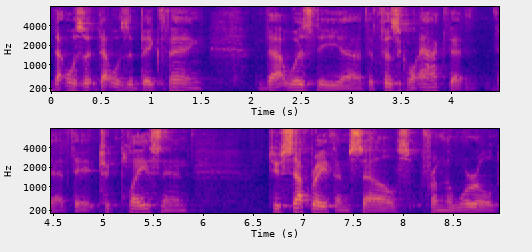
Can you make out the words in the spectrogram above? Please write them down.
That was a, that was a big thing. That was the, uh, the physical act that, that they took place in to separate themselves from the world.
